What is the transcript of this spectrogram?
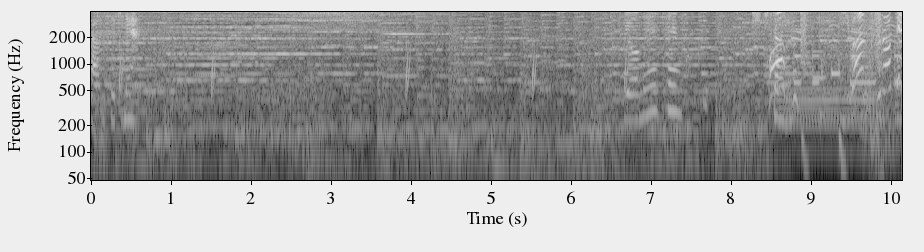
完璧ね。余命宣告。聞きたいイワンロス。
